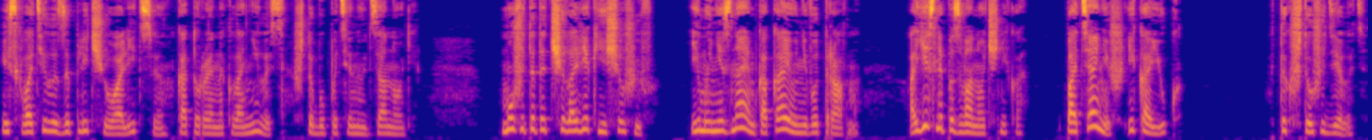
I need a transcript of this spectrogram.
и схватила за плечо Алицию, которая наклонилась, чтобы потянуть за ноги. «Может, этот человек еще жив, и мы не знаем, какая у него травма. А если позвоночника? Потянешь и каюк». «Так что же делать?»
